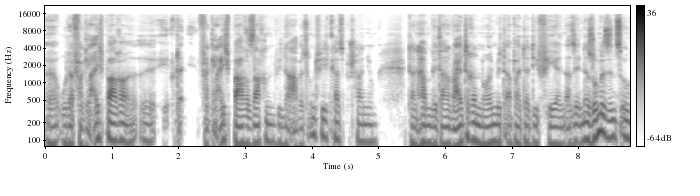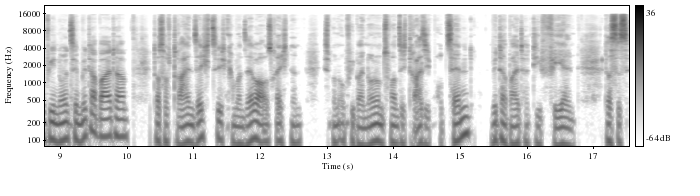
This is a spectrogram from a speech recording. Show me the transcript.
äh, oder vergleichbare äh, oder vergleichbare Sachen wie eine Arbeitsunfähigkeitsbescheinigung. Dann haben wir da weitere neun Mitarbeiter, die fehlen. Also in der Summe sind es irgendwie 19 Mitarbeiter. Das auf 63 kann man selber ausrechnen, ist man irgendwie bei 29, 30 Prozent Mitarbeiter, die fehlen. Das ist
